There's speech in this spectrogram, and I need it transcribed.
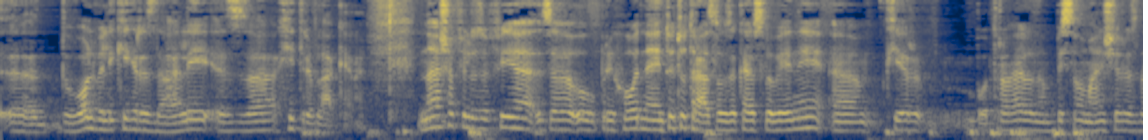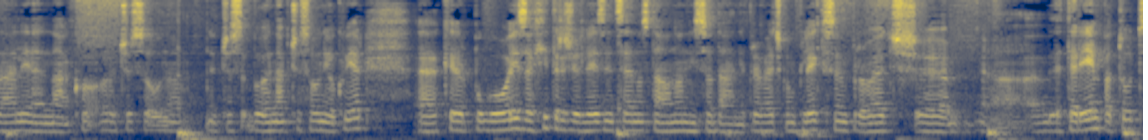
eh, dovolj velikih razdalj za hitre vlake. Ne. Naša filozofija za prihodnje, in to je tudi razlog, zakaj v Sloveniji, eh, kjer bo trajalo na bistveno manjše razdalje, enako eh, časovno, čas, bo enak časovni okvir. Eh, ker pogoji za hitre železnice enostavno niso dani. Preveč kompleksen, preveč eh, eh, teren, pa tudi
